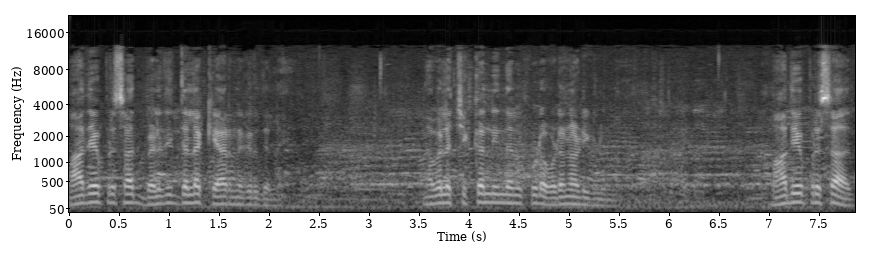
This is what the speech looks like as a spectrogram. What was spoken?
ಮಹಾದೇವ್ ಪ್ರಸಾದ್ ಬೆಳೆದಿದ್ದೆಲ್ಲ ಕೆ ಆರ್ ನಗರದಲ್ಲಿ. ನಾವೆಲ್ಲ ಚಿಕ್ಕಂದಿಂದಲೂ ಕೂಡ ಒಡನಾಡಿಗಳು ಮಹಾದೇವ ಪ್ರಸಾದ್,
